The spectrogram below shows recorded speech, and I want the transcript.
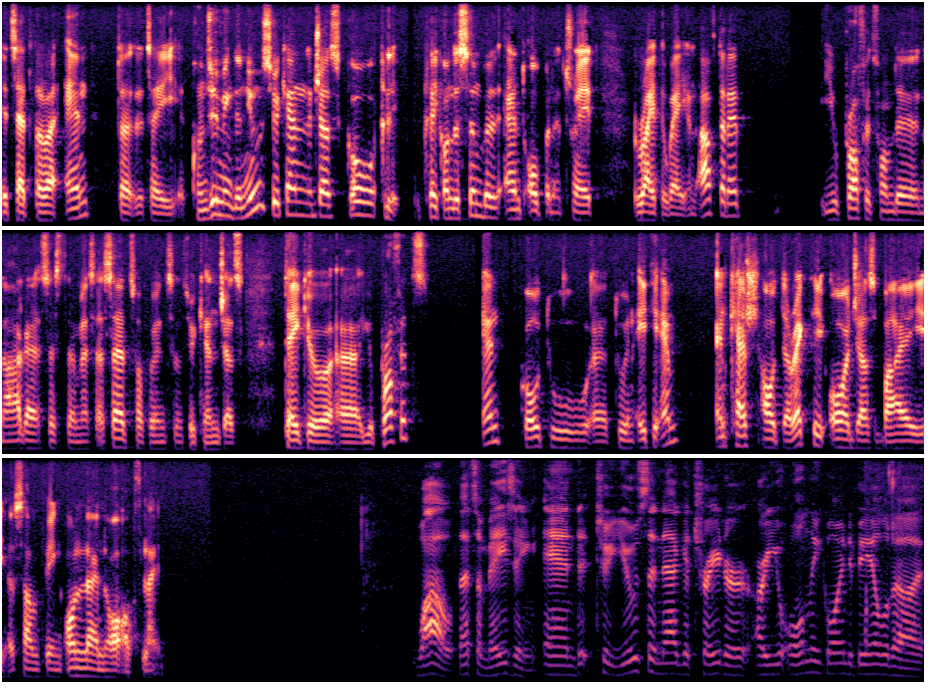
etc. And uh, let's say consuming the news, you can just go click, click on the symbol and open a trade right away. And after that, you profit from the Naga system, as I said. So, for instance, you can just take your uh, your profits and go to uh, to an ATM and cash out directly, or just buy something online or offline. Wow, that's amazing. And to use the Naga Trader, are you only going to be able to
